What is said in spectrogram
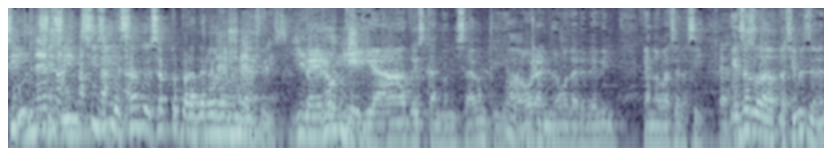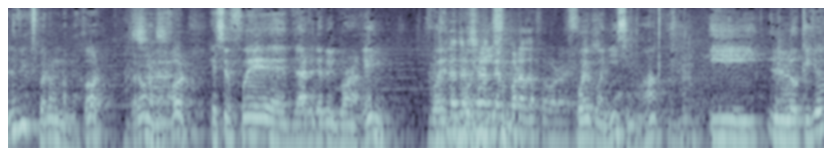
Sí, sí, sí, sí, sí, exacto, exacto para De Daredevil Netflix. Pero Punisher. que ya descanonizaron, que ya Ah, ahora el nuevo Daredevil ya no va a ser así. Esas adaptaciones de Netflix fueron lo mejor, fueron lo mejor. Ese fue Daredevil Born Again. Fue La tercera buenísimo. temporada fue Again. Fue buenísimo. Y lo que yo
